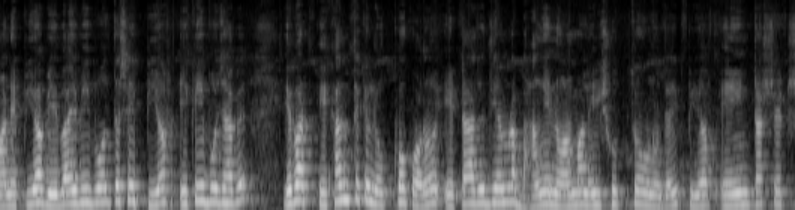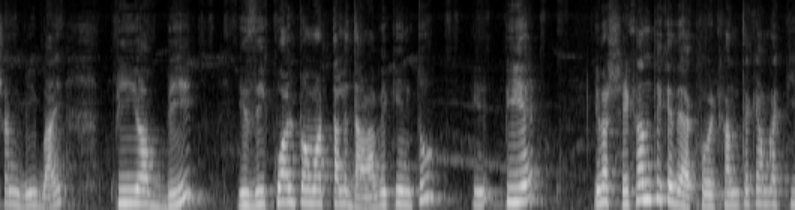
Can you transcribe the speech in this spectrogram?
মানে P of A by B বলতে সেই পি অফ একেই বোঝাবে? এবার এখান থেকে লক্ষ্য করো, এটা যদি আমরা ভাঙে নর্মাল এই সূত্র অনুযায়ী P of A intersection B by P of B is equal to আমার, তাহলে দাঁড়াবে কিন্তু পি এ এবার সেখান থেকে দেখো, এখান থেকে আমরা কি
